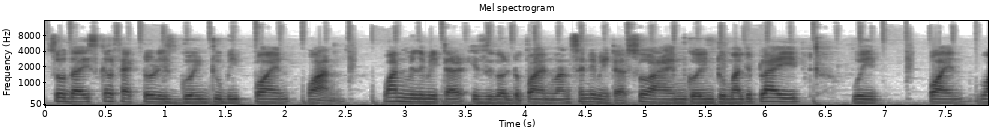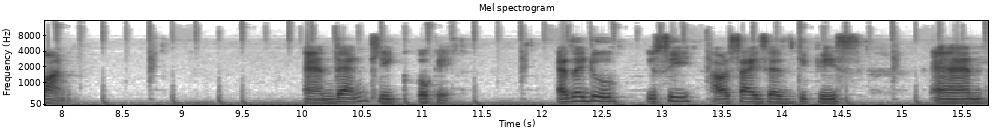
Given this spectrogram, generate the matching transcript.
so the scale factor is going to be 0.1 1 millimeter is equal to 0.1 centimeter so I am going to multiply it with 0.1 and then click OK. As I do you see our size has decreased and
